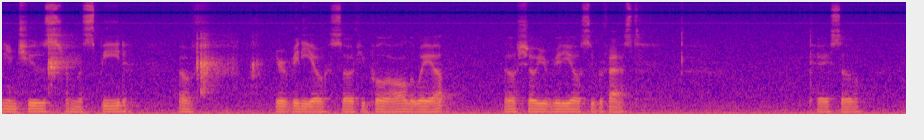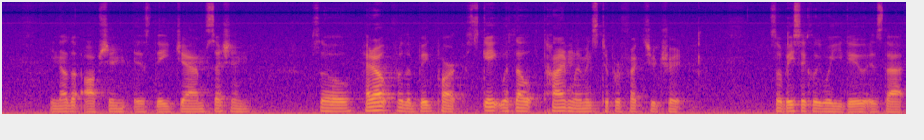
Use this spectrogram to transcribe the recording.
You can choose from the speed of your video. So if you pull it all the way up it'll show your video super fast. Okay so another option is the jam session so head out for the big park. skate without time limits to perfect your trick so basically what you do is that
